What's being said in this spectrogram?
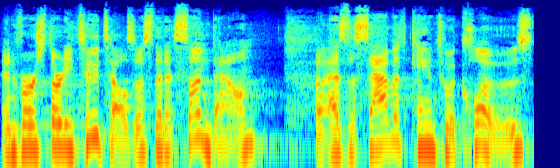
And verse 32 tells us that at sundown, uh, as the Sabbath came to a close,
